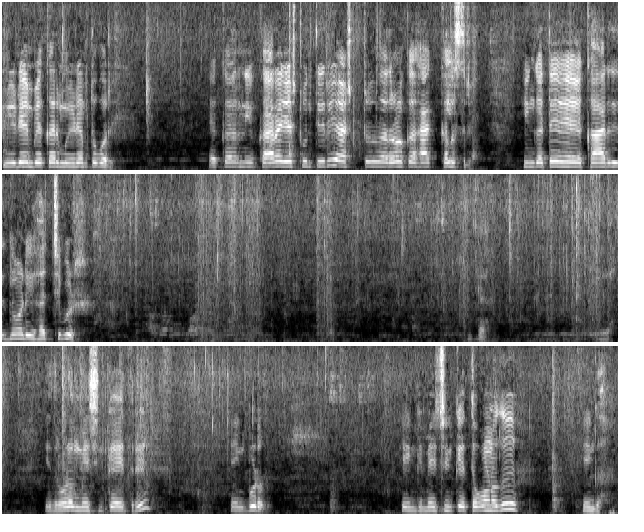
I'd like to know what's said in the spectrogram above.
ಮೀಡಿಯಮ್ ಬೇಕಾದ್ರೆ ಮೀಡಿಯಮ್ ತೊಗೋರಿ. ಯಾಕಂದ್ರೆ ನೀವು ಖಾರ ಎಷ್ಟು ಉಂತೀರಿ ಅಷ್ಟು ಅದ್ರೊಳಗೆ ಹಾಕಿ ಕಲಸ್ರಿ. ಹಿಂಗತೆ ಖಾರದಿದ್ದು ನೋಡಿ ಹಚ್ಚಿ ಬಿಡ್ರಿ ಈಗ ಇದ್ರೊಳಗೆ ಮೆಣಸಿನ್ಕಾಯಿ ಐತ್ರಿ. ಹಿಂಗೆ ಬಿಡೋದು. ಹಿಂಗೆ ಮೆಣಸಿನ್ಕಾಯಿ ತೊಗೊಳೋದು, ಹಿಂಗೆ.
